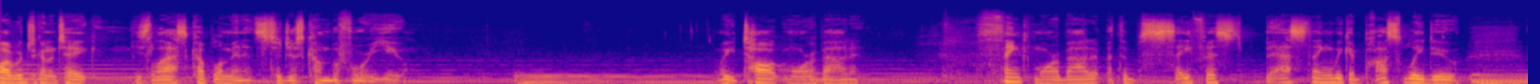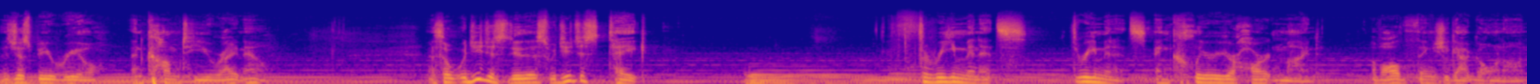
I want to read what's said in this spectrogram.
Father, we're just going to take these last couple of minutes to just come before you. We talk more about it, think more about it, but the safest, best thing we could possibly do is just be real and come to you right now. And so, would you just do this? Would you just take three minutes, three minutes, and clear your heart and mind of all the things you got going on?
